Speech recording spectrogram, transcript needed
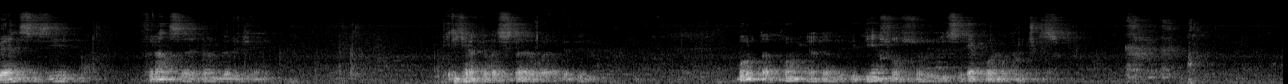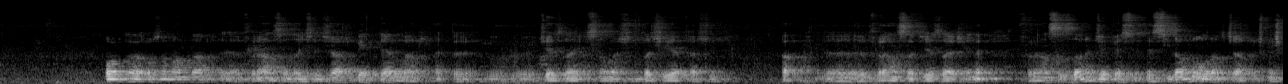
ben sizi Fransa'ya göndereceğim. Bir iki arkadaşlar var dedi. Burada Konya'da dedi din sosyolojisi ekolünü kuracağız. Orada o zamanlar e, Fransa'da işte Jacques Beckler var. Hatta e, Cezayir Savaşı'nda şeye karşı e, Fransa Cezayir'ine Fransızların cephesinde silahlı olarak çarpışmış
